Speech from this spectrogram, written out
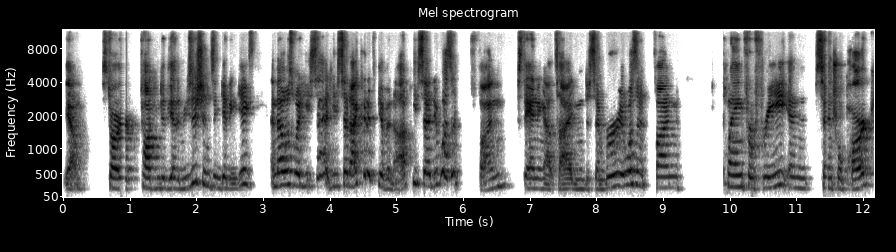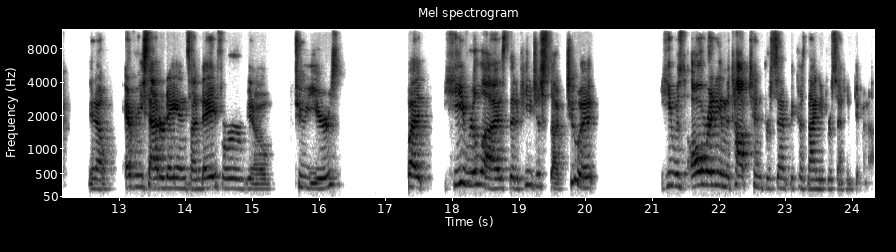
you know, start talking to the other musicians and getting gigs. And that was what he said. He said, I could have given up. He said, it wasn't fun standing outside in December. It wasn't fun playing for free in Central Park, you know, every Saturday and Sunday for, you know, two years. But he realized that if he just stuck to it, he was already in the top 10% because 90% had given up.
